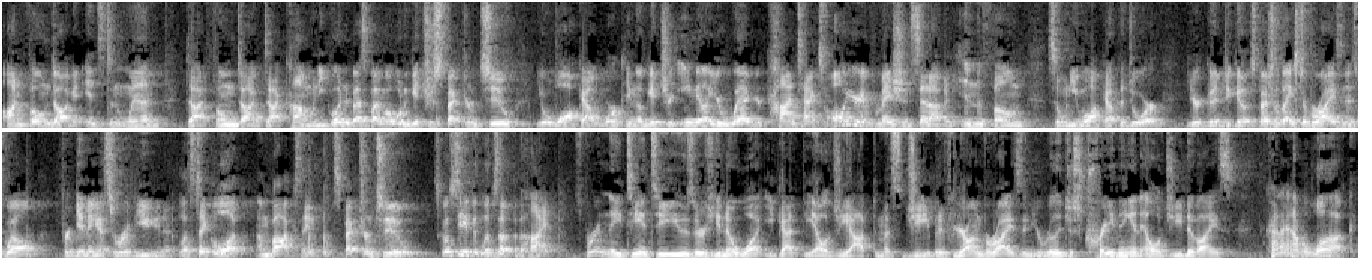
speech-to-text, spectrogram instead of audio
on PhoneDog at instantwin.phonedog.com. When you go into Best Buy Mobile to get your Spectrum 2, you'll walk out working. They'll get your email, your web, your contacts, all your information set up and in the phone. So when you walk out the door, you're good to go. Special thanks to Verizon as well for giving us a review unit. Let's take a look. Unboxing Spectrum 2. Let's go see if it lives up to the hype. Sprint and AT&T users, you know what? You got the LG Optimus G, but if you're on Verizon, you're really just craving an LG device, you're kind of out of luck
